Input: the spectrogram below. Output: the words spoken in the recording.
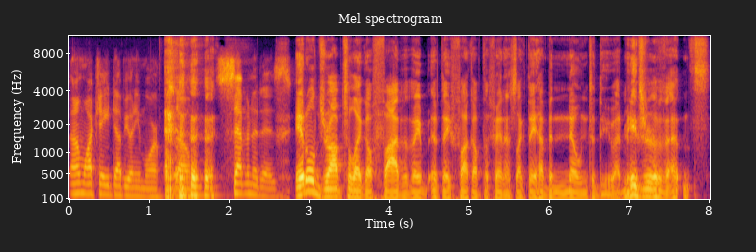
I don't watch AEW anymore, so seven it is. It'll drop to like a five if they if they fuck up the finish, like they have been known to do at major events.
